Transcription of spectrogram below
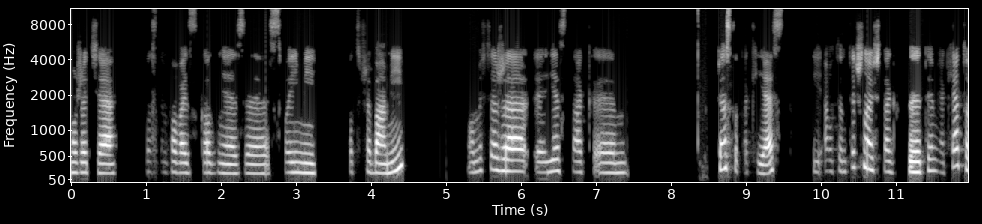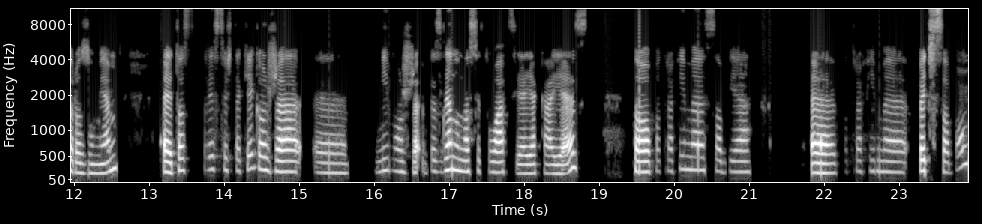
możecie postępować zgodnie ze swoimi potrzebami, bo myślę, że y, jest tak, często tak jest i autentyczność, tak tym, jak ja to rozumiem, e, to, to jest coś takiego, że y, mimo, że bez względu na sytuację, jaka jest, to potrafimy sobie, e, potrafimy być sobą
